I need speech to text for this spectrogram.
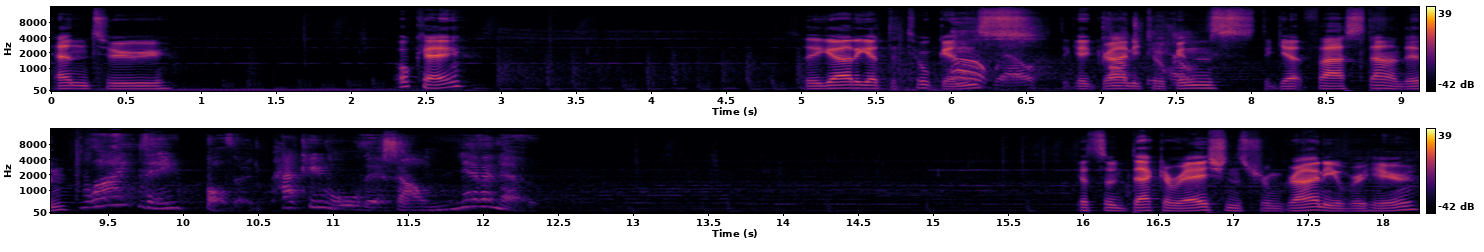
10 to... Okay. So you gotta get the tokens Oh, well, to get granny can't helped. tokens to get fast standing. Why they bothered packing all this, I'll never know. Get some decorations from granny over here.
